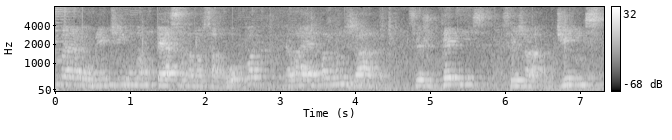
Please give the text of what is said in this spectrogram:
Invariavelmente, uma peça da nossa roupa, ela é padronizada. Seja o tênis, seja o jeans,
